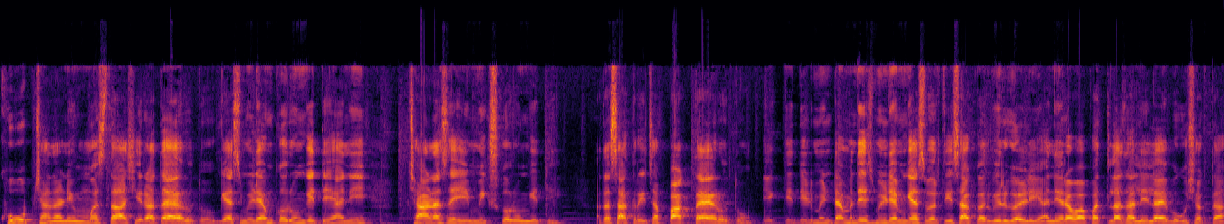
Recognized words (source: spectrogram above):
खूप छान आणि मस्त हा शिरा तयार होतो. गॅस मिडियम करून घेते आणि छान असं हे मिक्स करून घेते. आता साखरेचा पाक तयार होतो. एक ते दीड मिनटामध्येच मिडियम गॅसवरती साखर विरघळली आणि रवा पतला झालेला आहे. बघू शकता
